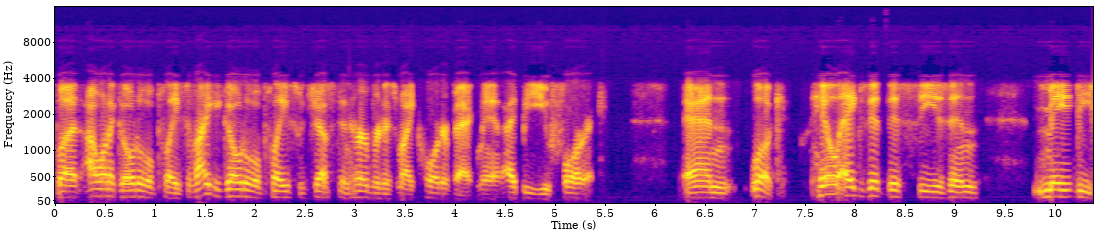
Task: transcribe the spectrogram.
but I want to go to a place. If I could go to a place with Justin Herbert as my quarterback, man, I'd be euphoric. And look, he'll exit this season maybe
